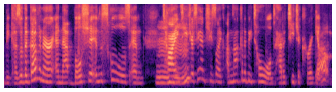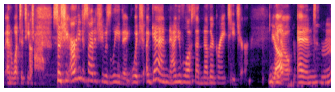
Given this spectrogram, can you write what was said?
because of the governor and that bullshit in the schools and tying Mhm. teachers' hands, she's like, I'm not going to be told how to teach a curriculum and what to teach. So she already decided she was leaving, which again, now you've lost another great teacher, you know, and Mhm.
